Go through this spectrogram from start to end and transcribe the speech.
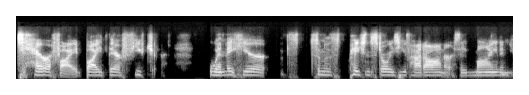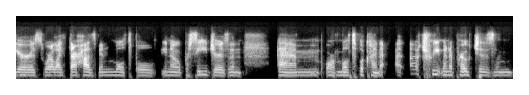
terrified by their future when they hear some of the patient stories you've had on or say mine and Mhm. yours where like there has been multiple you know procedures and um or multiple kind of uh, uh, treatment approaches and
